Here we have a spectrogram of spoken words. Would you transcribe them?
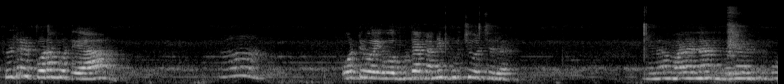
ஃபில்டருக்கு குடம் போட்டியா? வை ஒரு முட்டை தண்ணி பிடிச்சி வச்சிரு. ஏன்னா மழை என்ன இதெல்லாம் எடுத்துட்டு போ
